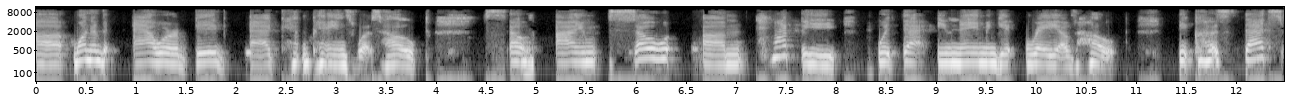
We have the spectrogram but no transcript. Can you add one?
Uh, one of our big ad campaigns was hope. So I'm so um, happy with that you naming it ray of hope because that's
